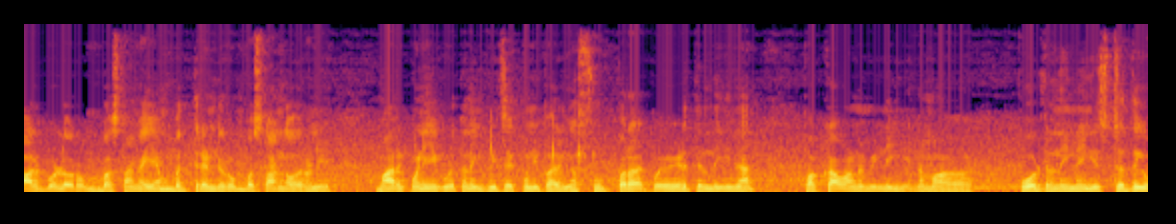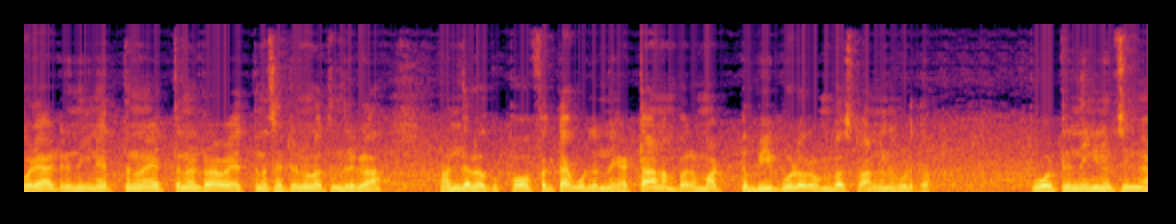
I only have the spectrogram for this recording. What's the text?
ஆல் போர்டில் ரொம்ப ஸ்ட்ராங்காக எண்பத்தி ரெண்டு ரொம்ப ஸ்ட்ராங்காக வரும்னு மார்க் பண்ணியே கொடுத்தா நீங்கள் போய் செக் பண்ணி பாருங்கள் சூப்பராக இப்போ எடுத்திருந்தீங்கன்னா பக்காவான வின்னிங் நம்ம போட்டிருந்தீங்கன்னா நீங்கள் இஷ்டத்துக்கு விளையாட்டுருந்தீங்கன்னா எத்தனை எத்தனை ட்ரா எத்தனை செட்டுன்னு வச்சுருந்துருக்கலாம். அந்தளவுக்கு பர்ஃபெக்டாக கொடுத்துருந்தேன். எட்டாம் நம்பர் மட்டும் பி போர்டில் ரொம்ப ஸ்ட்ராங்குன்னு கொடுத்தேன். போட்டிருந்தீங்கன்னு வச்சுங்க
